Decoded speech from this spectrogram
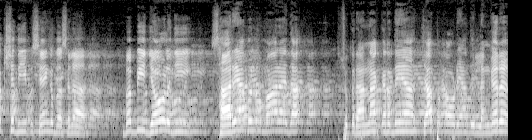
ਅਕਸ਼ਦੀਪ ਸਿੰਘ ਬਸਲਾ, ਬੱਬੀ ਜੋਲ ਜੀ, ਸਾਰਿਆਂ ਵੱਲੋਂ ਮਹਾਰਾਜ ਦਾ ਸ਼ੁਕਰਾਨਾ ਕਰਦੇ ਆ ਚਾਹ ਪਕੌੜਿਆਂ ਦੇ ਲੰਗਰ,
